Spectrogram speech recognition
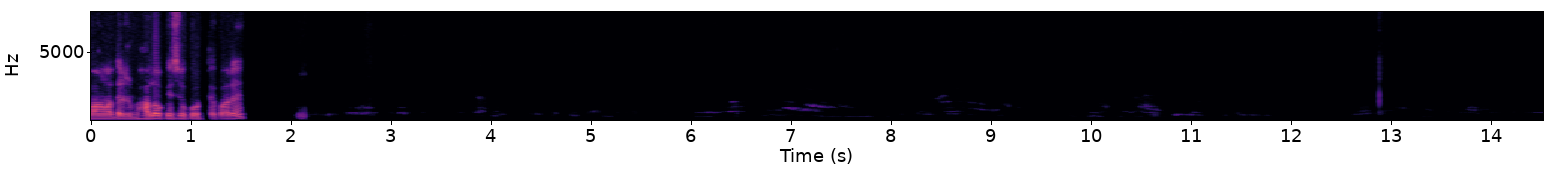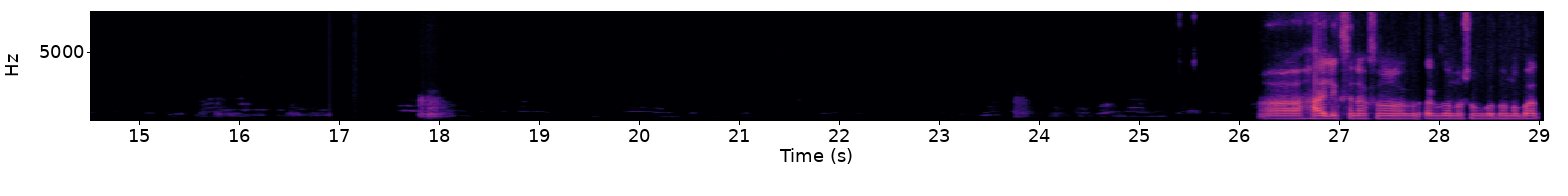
বাংলাদেশ ভালো কিছু করতে পারে। আহ হাই লিখছেন একজন, অসংখ্য ধন্যবাদ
